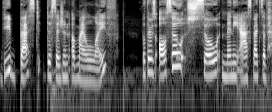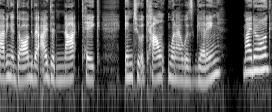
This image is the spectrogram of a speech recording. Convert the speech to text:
the best decision of my life. But there's also so many aspects of having a dog that I did not take into account when I was getting my dog.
